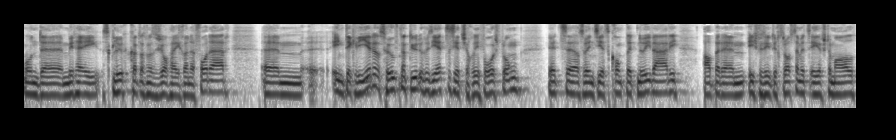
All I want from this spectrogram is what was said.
Und, äh, wir haben das Glück gehabt, dass wir sie schon haben können vorher ähm, äh, integrieren. Das hilft natürlich uns jetzt. Sie hat schon ein bisschen Vorsprung, jetzt, äh, als wenn sie jetzt komplett neu wäre. Aber ähm, ist für sie natürlich trotzdem das erste Mal,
